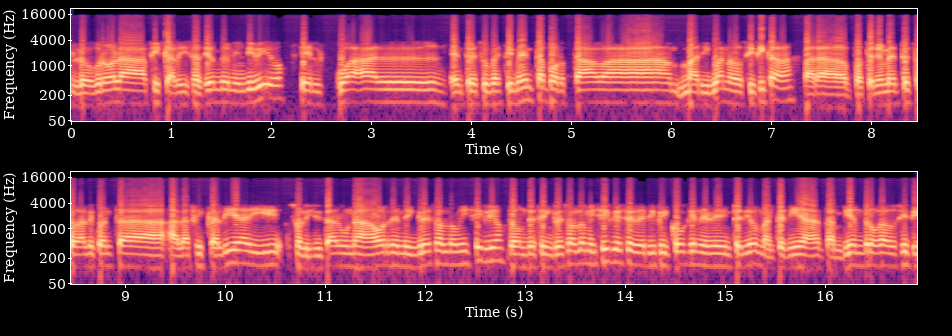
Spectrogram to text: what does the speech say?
logró la fiscalización de un individuo, el cual entre su vestimenta portaba marihuana dosificada, para posteriormente esto darle cuenta a la fiscalía y solicitar una orden de ingreso al domicilio, donde se ingresó al domicilio y se verificó que en el interior mantenía también droga dosificada,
